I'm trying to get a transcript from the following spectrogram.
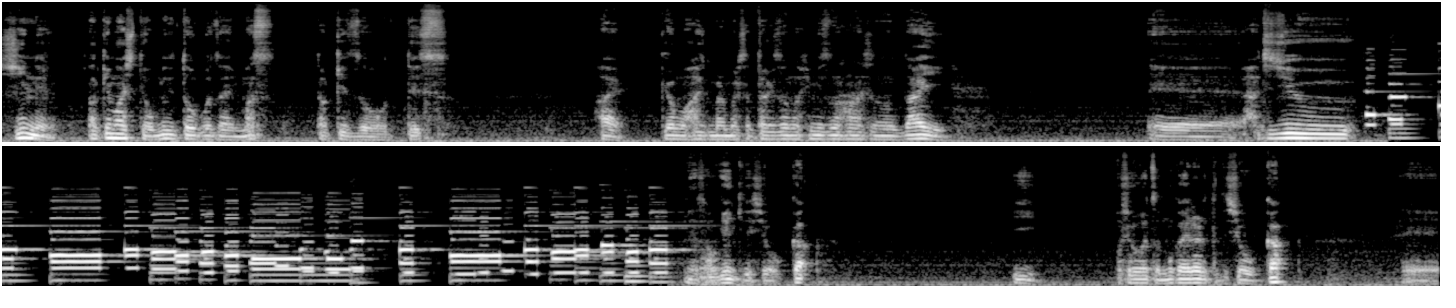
新年明けましておめでとうございます。竹蔵です。はい。今日も始まりました。竹蔵の秘密の話の第えー、80皆さんお元気でしょうか？いいお正月を迎えられたでしょうか？え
